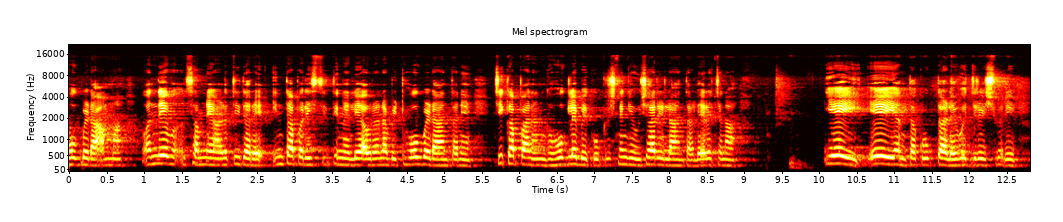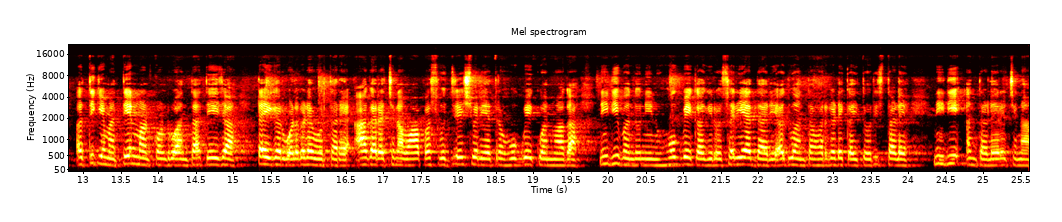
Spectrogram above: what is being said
ಹೋಗಬೇಡ ಅಮ್ಮ. ಒಂದೇ ಸಮನೆ ಅಳ್ತಿದ್ದಾರೆ. ಇಂಥ ಪರಿಸ್ಥಿತಿನಲ್ಲಿ ಅವರನ್ನು ಬಿಟ್ಟು ಹೋಗಬೇಡ ಅಂತಾನೆ, ಚಿಕ್ಕಪ್ಪ ನನಗೆ ಹೋಗಲೇಬೇಕು ಕೃಷ್ಣಂಗೆ ಹುಷಾರಿಲ್ಲ ಅಂತಾಳೆ ರಚನಾ. ಏಯ್ ಏಯ್ ಅಂತ ಕೂಗ್ತಾಳೆ ವಜ್ರೇಶ್ವರಿ. ಅತ್ತಿಗೆ ಮತ್ತೇನು ಮಾಡಿಕೊಂಡ್ರು ಅಂತ ತೇಜ ಟೈಗರ್ ಒಳಗಡೆ ಓಡ್ತಾರೆ. ಆಗ ರಚನಾ ವಾಪಸ್ ವಜ್ರೇಶ್ವರಿ ಹತ್ರ ಹೋಗಬೇಕು ಅನ್ನುವಾಗ, ನಿಧಿ ಬಂದು, ನೀನು ಹೋಗಬೇಕಾಗಿರೋ ಸರಿಯಾದ ದಾರಿ ಅದು ಅಂತ ಹೊರಗಡೆ ಕೈ ತೋರಿಸ್ತಾಳೆ. ನಿಧಿ ಅಂತಾಳೆ ರಚನಾ.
